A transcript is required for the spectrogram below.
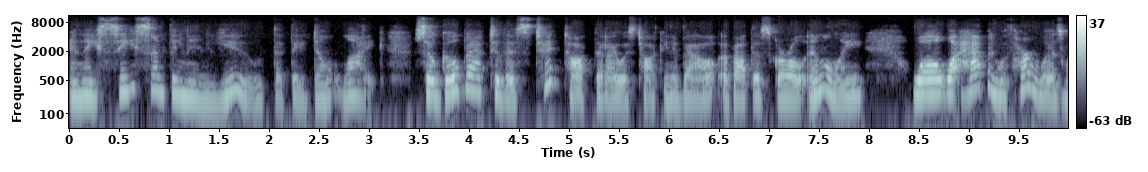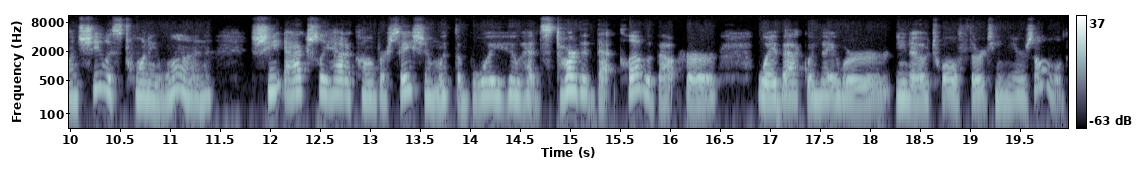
And they see something in you that they don't like. So go back to this TikTok that I was talking about, about this girl, Emily. Well, what happened with her was when she was 21, she actually had a conversation with the boy who had started that club about her way back when they were, you know, 12, 13 years old.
